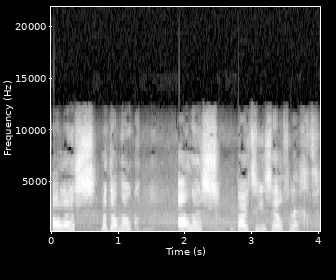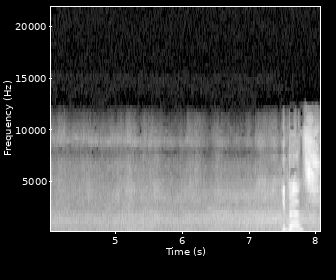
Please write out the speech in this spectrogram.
alles, maar dan ook alles buiten jezelf legt. Je bent,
